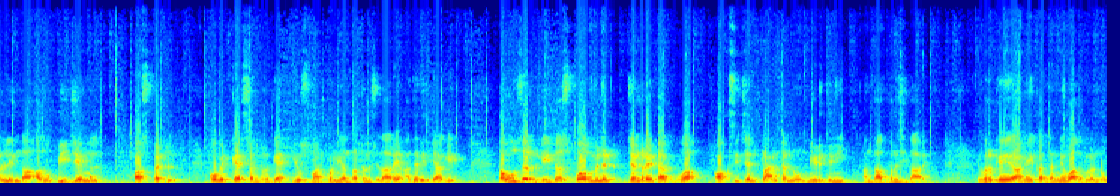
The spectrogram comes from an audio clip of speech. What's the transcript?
ಅಲ್ಲಿಂದ ಅದು B G M L hospital Covid care ಸೆಂಟರ್ಗೆ ಯೂಸ್ ಮಾಡ್ಕೊಳ್ಳಿ ಅಂತ ತಿಳಿಸಿದ್ದಾರೆ. ಅದೇ ರೀತಿಯಾಗಿ thousand litres per minute generate ಆಗುವ ಆಕ್ಸಿಜನ್ ಪ್ಲಾಂಟನ್ನು ನೀಡ್ತೀನಿ ಅಂತ ತಿಳಿಸಿದ್ದಾರೆ. ಇವರಿಗೆ ಅನೇಕ ಧನ್ಯವಾದಗಳನ್ನು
